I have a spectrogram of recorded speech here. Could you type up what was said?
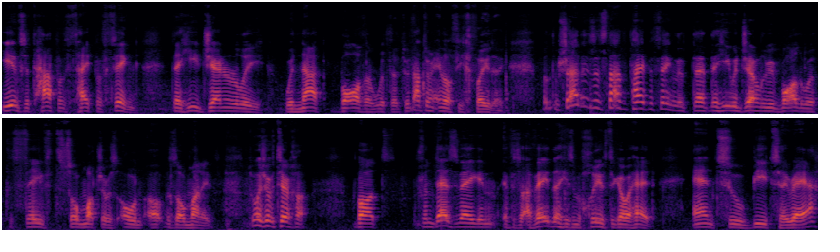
Even a type of type of thing that he generally would not bother with it. Not doing But the shot is it's not the type of thing that, that, that, he would generally be bothered with to save so much of his own of his own money. Too much of a tircha. But from Deswegen, if it's Aveda, he's mechuyev to go ahead and to be Tereach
